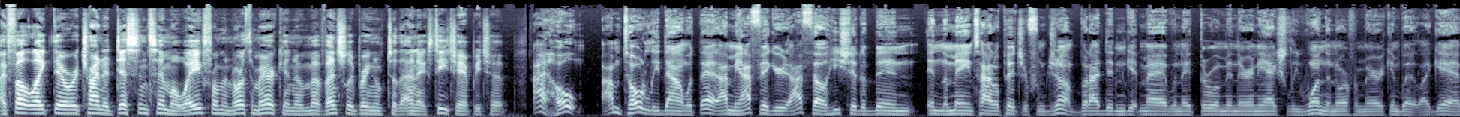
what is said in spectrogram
I felt like they were trying to distance him away from the North American and eventually bring him to the NXT Championship. I hope. I'm totally down with that. I mean, I figured I felt he should have been in the main title picture from jump, but I didn't get mad when they threw him in there and he actually won the North American. But like, yeah,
